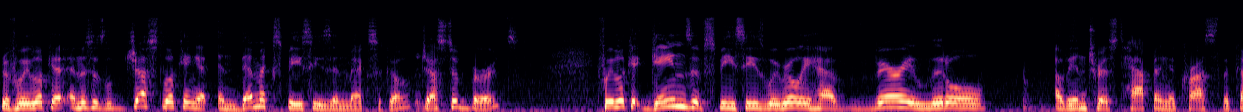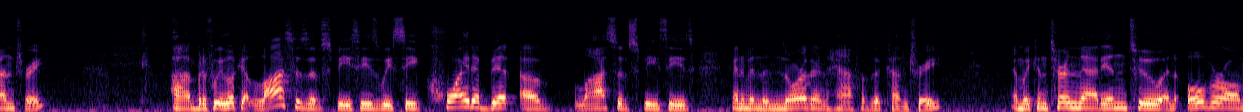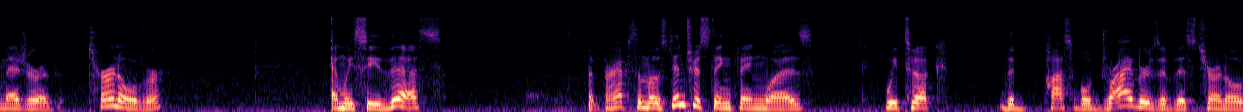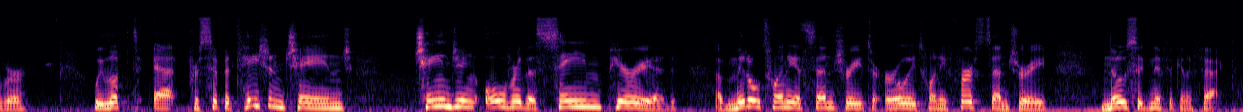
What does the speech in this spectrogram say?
But if we look at, and this is just looking at endemic species in Mexico, just of birds. If we look at gains of species, we really have very little of interest happening across the country. Um, but if we look at losses of species, we see quite a bit of loss of species kind of in the northern half of the country. And we can turn that into an overall measure of turnover. And we see this. But perhaps the most interesting thing was we took the possible drivers of this turnover. We looked at precipitation change changing over the same period of middle 20th century to early 21st century, no significant effect.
